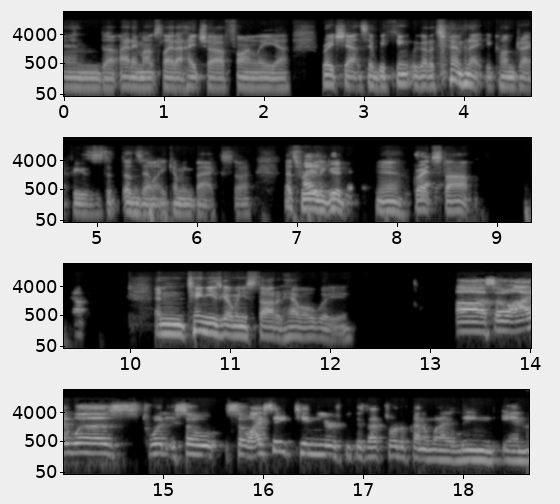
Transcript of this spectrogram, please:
And uh, eighteen months later, HR finally uh, reached out and said, we think we've got to terminate your contract because it doesn't sound like you're coming back. So that's really good. Yeah, great start. Yeah. And ten years ago, when you started, how old were you? Uh, so I was 20. So, so I say 10 years because that's sort of kind of when I leaned in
